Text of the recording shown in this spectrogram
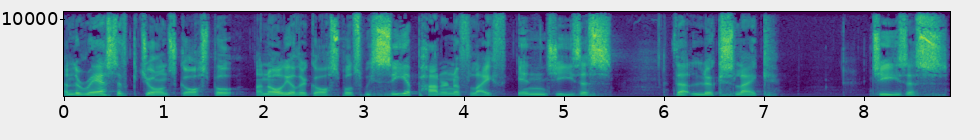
And the rest of John's gospel and all the other gospels, we see a pattern of life in Jesus that looks like Jesus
